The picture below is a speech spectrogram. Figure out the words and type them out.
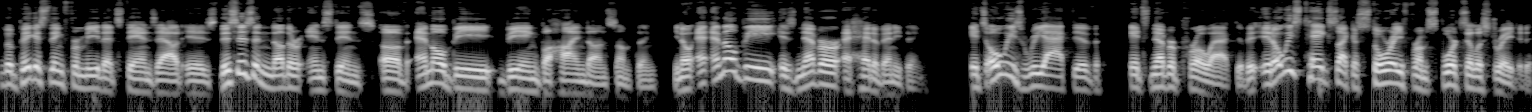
The biggest thing for me that stands out is this is another instance of MLB being behind on something. You know, MLB is never ahead of anything, it's always reactive. It's never proactive. It, it always takes like a story from Sports Illustrated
